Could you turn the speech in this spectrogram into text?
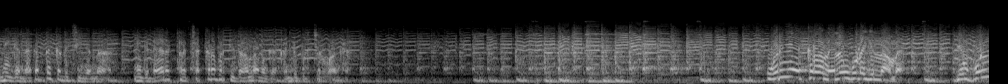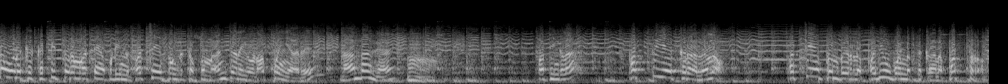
நீங்க நகத்தை கடிச்சீங்கன்னா நீங்க டைரக்டர் சக்கரவர்த்தி தான் அவங்க கண்டுபிடிச்சிருவாங்க. ஒரு ஏக்கரா நிலம் கூட இல்லாம என் பொண்ணை உனக்கு கட்டித்தர மாட்டேன் அப்படின்னு பச்சையப்பன் கிட்ட சொன்ன அஞ்சலையோட அப்பன் யாரு? நான் தாங்க. பாத்தீங்களா? பத்து ஏக்கரா நிலம். பச்சையப்பன் பேர்ல பதிவு பண்ணதுக்கான பத்திரம்.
